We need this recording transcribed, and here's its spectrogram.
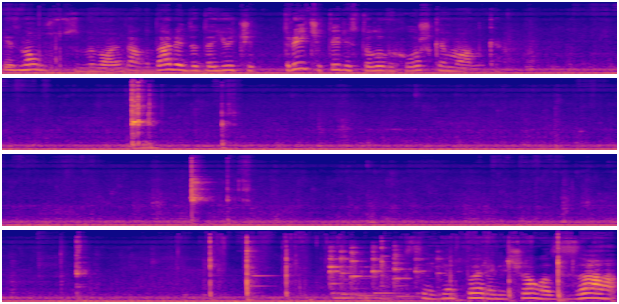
І знову збиваю. Так, далі додаю 3-4 столових ложки манки. Все, перемішала за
